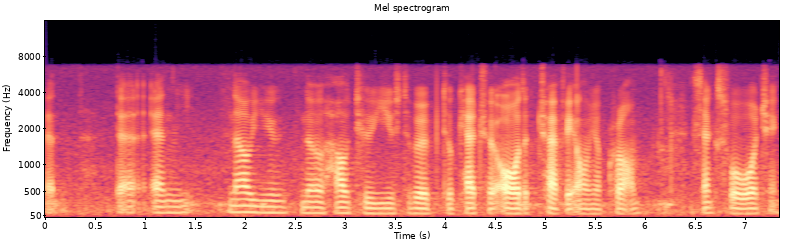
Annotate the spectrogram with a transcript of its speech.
that, that and now you know how to use the web to capture all the traffic on your Chrome. Thanks for watching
